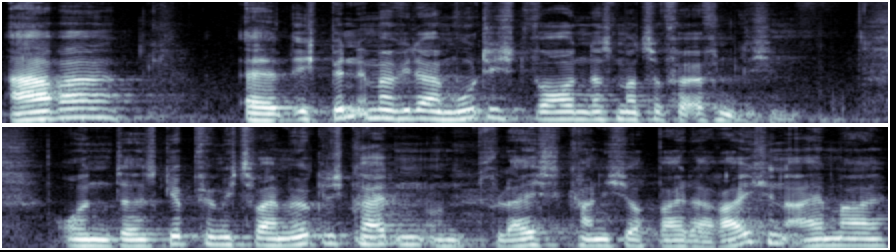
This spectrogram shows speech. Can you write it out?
Aber äh, ich bin immer wieder ermutigt worden, das mal zu veröffentlichen. Und äh, es gibt für mich zwei Möglichkeiten und vielleicht kann ich auch beide erreichen. Einmal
